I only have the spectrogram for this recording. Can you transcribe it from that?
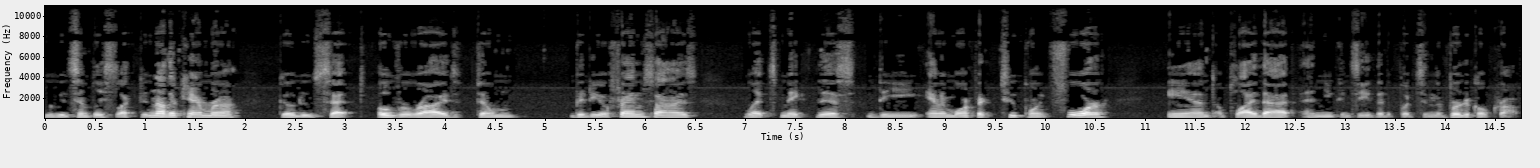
We would simply select another camera, go to set override film video frame size. Let's make this the anamorphic 2.4 and apply that and you can see that it puts in the vertical crop.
